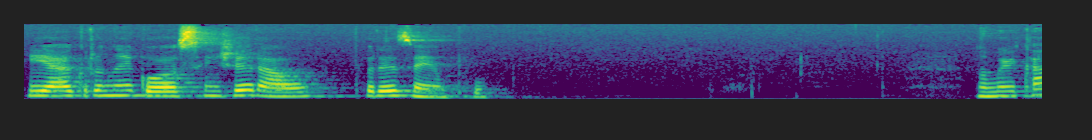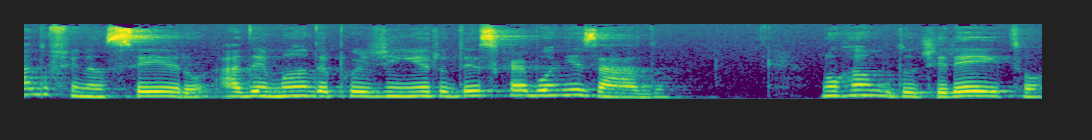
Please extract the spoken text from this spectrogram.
e agronegócio em geral, por exemplo. No mercado financeiro, a demanda é por dinheiro descarbonizado, no ramo do direito,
